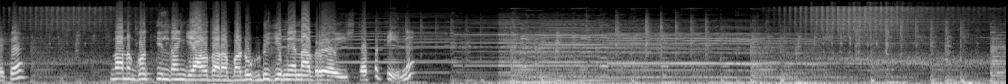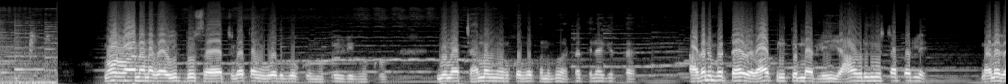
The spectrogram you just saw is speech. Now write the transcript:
ಯಾಕ? ನನಗ್ ಗೊತ್ತಿಲ್ದಂಗ ಯಾವ್ದಾರ ಬಡ ಹುಡುಗಿನೇನಾದ್ರ ಇಷ್ಟಪಟ್ಟೀನ? ನೋಡ್ವಾ, ನನಗ ಇದ್ದು ಸಹ ಚಲೋ ತಂಗ ಓದ್ಬೇಕು, ನೌಕರಿ ಹಿಡಿಬೇಕು. ನೀನ ಚೆನ್ನಾಗಿ ನೋಡ್ಕೋಬೇಕು ಅನ್ನೋದು ಅಟ್ಟ ತಲೆಯಾಗಿತ್ತ ಅದನ್ನ ಬಿಟ್ಟ ಯಾವ ಪ್ರೀತಿ ಮಾಡ್ಲಿ, ಯಾವ ಹುಡುಗಿನ ಇಷ್ಟ ಪಡ್ಲಿ? ನನಗ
